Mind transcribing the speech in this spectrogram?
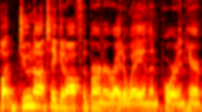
but do not take it off the burner right away and then pour it in here.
